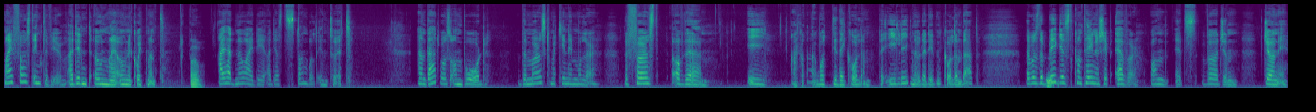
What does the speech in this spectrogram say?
my first interview, I didn't own my own equipment. Oh, I had no idea. I just stumbled into it. And that was on board the Maersk Mc-Kinney Møller, the first of the um, E. I ca- What did they call them? The E League? No, they didn't call them that. It was the biggest container ship ever on its Virgin journey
